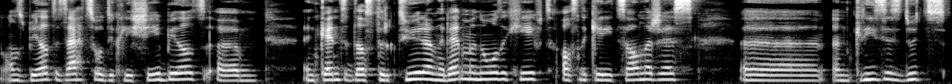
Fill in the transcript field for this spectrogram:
ons beeld is echt zo de clichébeeld. Um, een kind dat structuur en ritme nodig heeft als een keer iets anders is uh, een crisis doet,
